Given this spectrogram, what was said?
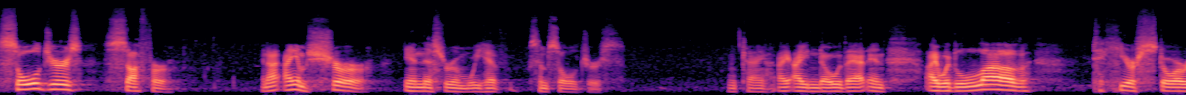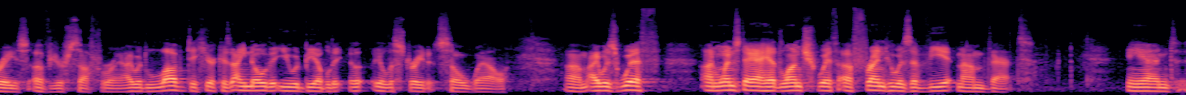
soldiers suffer. And I, I am sure in this room we have some soldiers. Okay? I, I know that. And I would love to hear stories of your suffering. I would love to hear, because I know that you would be able to il- illustrate it so well. Um, I was with, on Wednesday, I had lunch with a friend who was a Vietnam vet. And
